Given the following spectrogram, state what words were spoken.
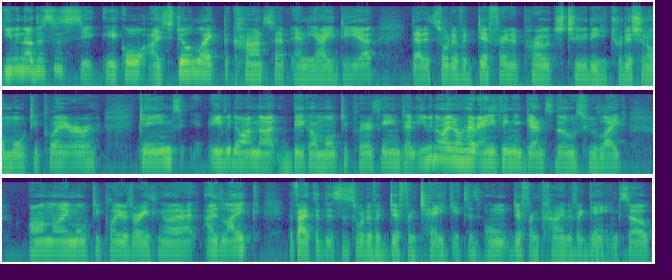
Even though this is a sequel, I still like the concept and the idea that it's sort of a different approach to the traditional multiplayer games. Even though I'm not big on multiplayer games, and even though I don't have anything against those who like online multiplayers or anything like that. I like the fact that this is sort of a different take. It's its own different kind of a game. So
